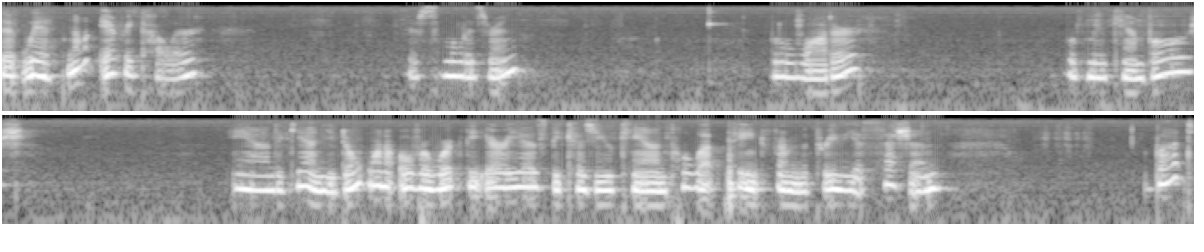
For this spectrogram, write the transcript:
it with not every color. There's some alizarin, little water, little new Gamboge. And again, you don't want to overwork the areas because you can pull up paint from the previous session. But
